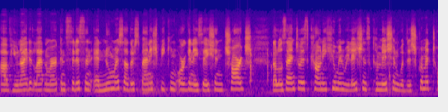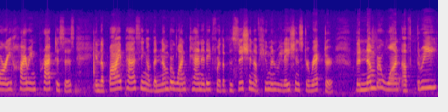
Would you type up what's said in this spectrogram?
of United Latin American Citizens, and numerous other Spanish speaking organizations, charged the Los Angeles County Human Relations Commission with discriminatory hiring practices in the bypassing of the number one candidate for the position of Human Relations Director, the number one of three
